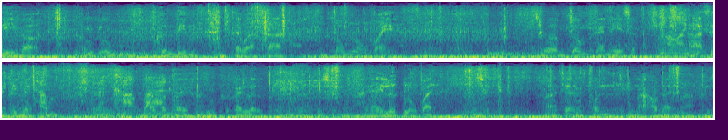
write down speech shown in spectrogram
นี้ก็ต้องอยู่พื้นดิน แต่ว่าถ้าจมลงไปเชื่อมจมแค่นี้สักน้อยห้าเนี่ยเซนติเมตรทำหลังคาบ้านค่อยๆค่อยๆเลิกให้ให้ลึกลงไป อาจจะทนหนาวได้มากขึ้น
